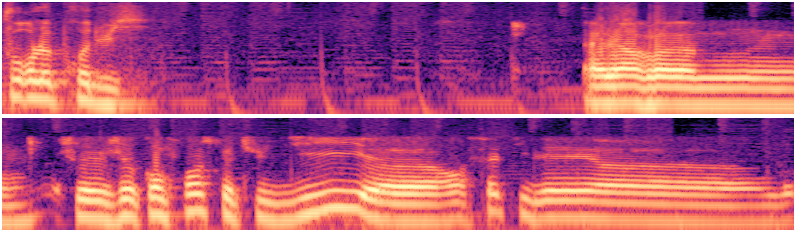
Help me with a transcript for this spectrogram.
pour le produit? Alors, euh, je, je comprends ce que tu dis. Euh, en fait, il est euh, de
